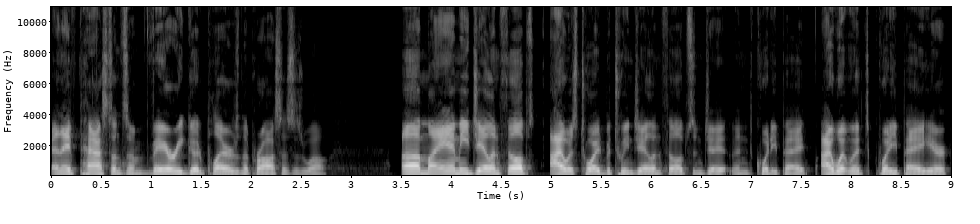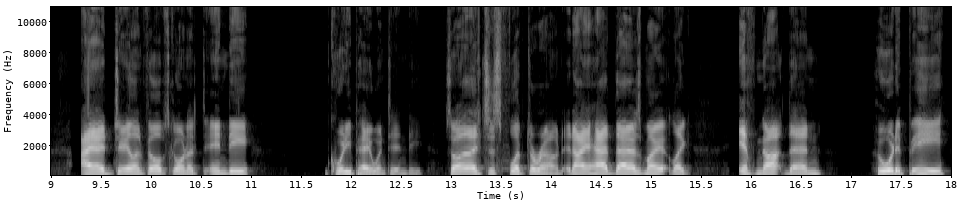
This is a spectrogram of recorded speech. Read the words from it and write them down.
and they've passed on some very good players in the process as well. Uh, Miami, Jalen Phillips. I was toyed between Jalen Phillips and and Kwity Paye. I went with Kwity Paye here. I had Jalen Phillips going to Indy. Kwity Paye went to Indy. So that's just flipped around. And I had that as my, like, if not then, who would it be?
